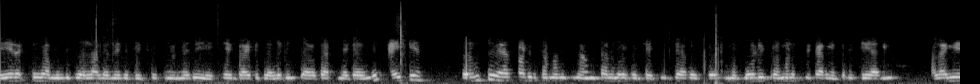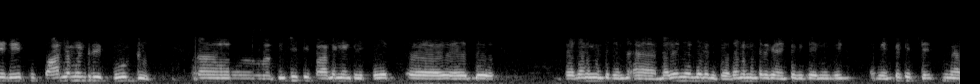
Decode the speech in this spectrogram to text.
ఏ రకంగా ముందుకు వెళ్ళాలనేది డిస్కషన్ అనేది బయటకు వెల్లడించే అవకాశం అయితే ఉంది. అయితే ప్రభుత్వ ఏర్పాటుకు సంబంధించిన అంశాల మీద చర్చించారు. మోడీ ప్రమాణ స్వీకారం ఎప్పుడు చేయాలి? అలాగే రేపు parliamentary board BJP parliamentary board ప్రధానమంత్రి నరేంద్ర మోడీని ప్రధానమంత్రిగా ఎంపిక చేయనుంది. అది ఎంపిక చేసిన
